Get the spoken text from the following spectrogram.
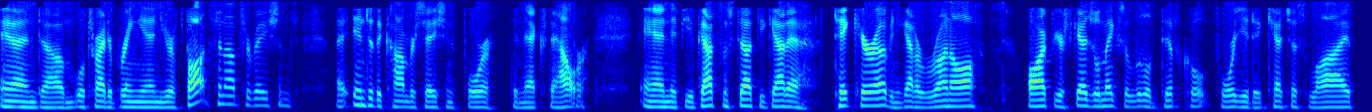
and um, we'll try to bring in your thoughts and observations uh, into the conversation for the next hour. And if you've got some stuff you got to take care of and you got to run off, or if your schedule makes it a little difficult for you to catch us live,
